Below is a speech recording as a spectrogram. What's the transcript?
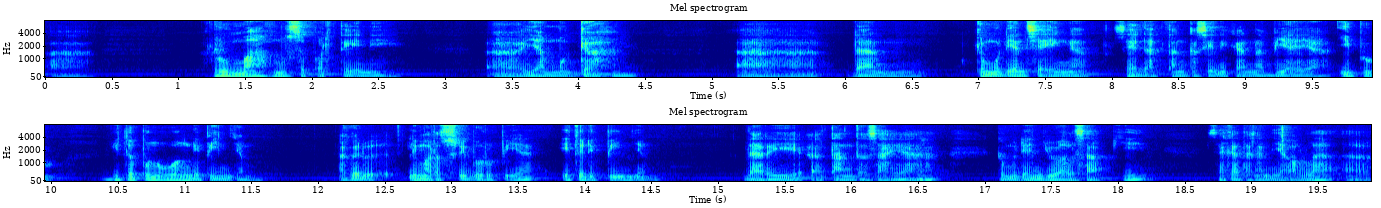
uh, rumahmu seperti ini. uh, yang megah. Uh, dan kemudian saya ingat, saya datang ke sini karena biaya ibu. Itu pun uang dipinjam. Aku 500 ribu rupiah itu dipinjam dari uh, tante saya. Kemudian jual sapi. Saya katakan, ya Allah, uh,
